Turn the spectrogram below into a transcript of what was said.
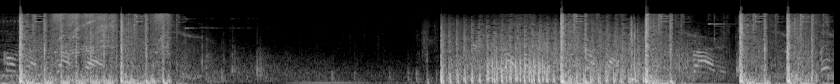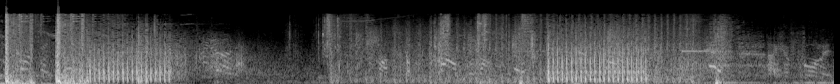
Contact with outside. Fire it. Making contact. Reload. I have fallen.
